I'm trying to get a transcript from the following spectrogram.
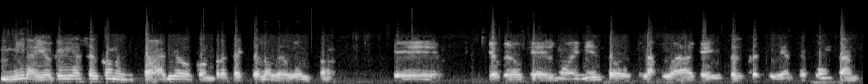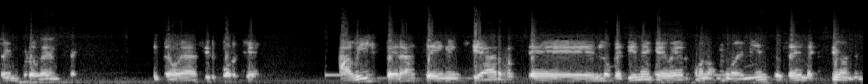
Mira, yo quería hacer comentario con respecto a lo de Bolton. Eh, yo creo que el movimiento, la jugada que hizo el presidente fue un tanto imprudente. Y te voy a decir por qué. A vísperas de iniciar eh, lo que tiene que ver con los movimientos de elecciones,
